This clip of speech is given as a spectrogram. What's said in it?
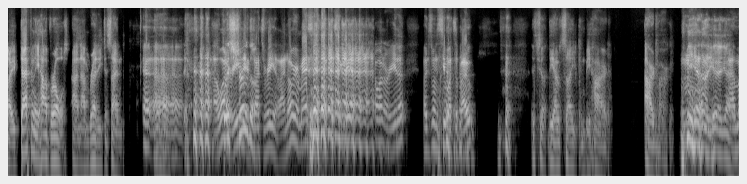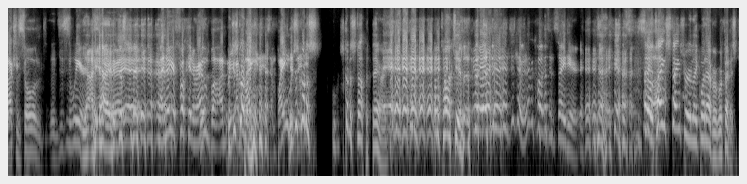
I, I definitely have wrote, and I'm ready to send. Uh, Uh, uh, uh, uh. I want to read true it. though. That's real. I know you're messing. I want to read it. I just want to see what's about. it's just, the outside can be hard. Aardvark. Mm-hmm. yeah, yeah, yeah. I'm actually sold. This is weird. Yeah, yeah, just- I know you're fucking around, but I'm, We're just I'm gonna- buying this. I'm buying We're this. just gonna we're just gonna stop it there. I'm gonna talk to you a little bit. just let me, let me call this inside here. yeah, yeah. So, So, uh, thanks, thanks for like whatever. We're finished.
